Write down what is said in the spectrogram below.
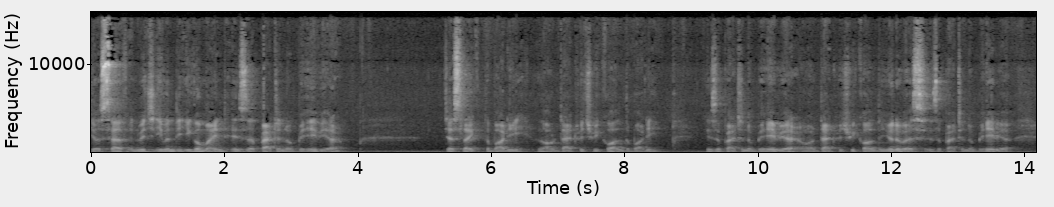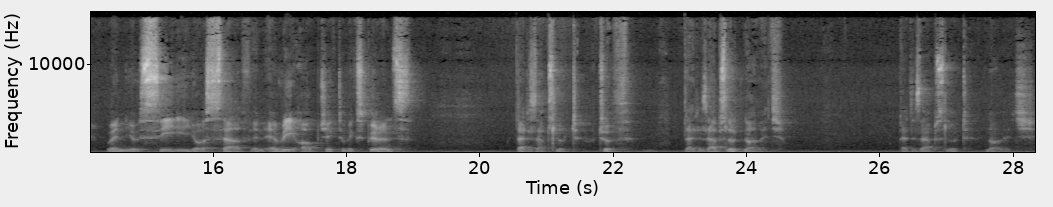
yourself in which even the ego mind is a pattern of behavior, just like the body, or that which we call the body, is a pattern of behavior, or that which we call the universe is a pattern of behavior. When you see yourself in every object of experience, that is absolute truth. That is absolute knowledge. That is absolute knowledge.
